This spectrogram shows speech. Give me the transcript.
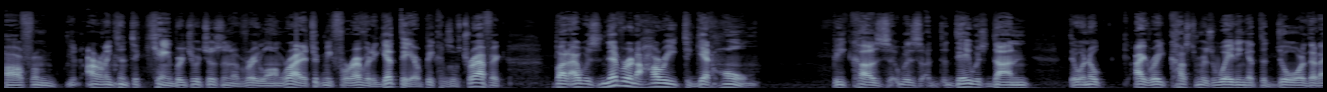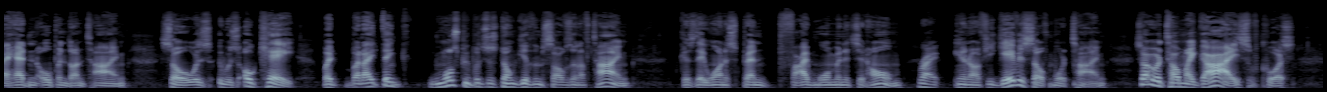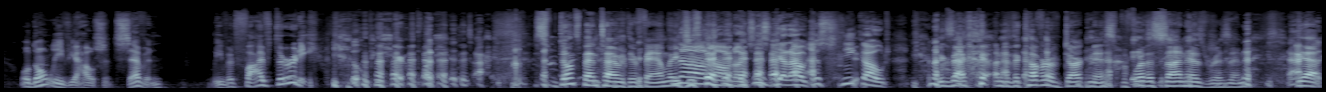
uh, from Arlington to Cambridge, which isn't a very long ride. It took me forever to get there because of traffic, but I was never in a hurry to get home because it was the day was done. There were no irate customers waiting at the door that I hadn't opened on time, so it was it was okay. But but I think most people just don't give themselves enough time because they want to spend five more minutes at home. Right. You know, if you gave yourself more time. So I would tell my guys, of course, well, don't leave your house at seven. Leave at five thirty. You'll be here plenty of time. Don't spend time with your family. No, just, no, no. Just get out. Just sneak out. You know? exactly under the cover of darkness before the sun has risen. Yeah.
